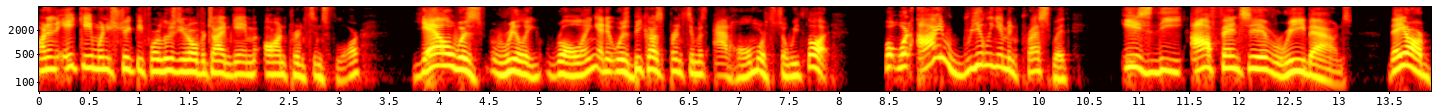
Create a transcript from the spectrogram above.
on an eight game winning streak before losing an overtime game on Princeton's floor. Yale was really rolling, and it was because Princeton was at home, or so we thought. But what I really am impressed with is the offensive rebounds. They are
